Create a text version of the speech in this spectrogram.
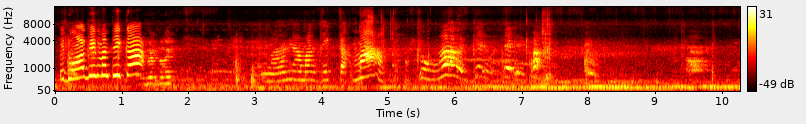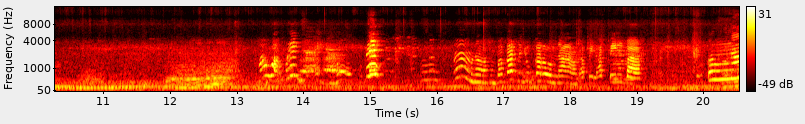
Pidungagin mantika. Nga mantika, ma. Dungagin mantika. Hawa, friends. Ay, no. Friends. Hmm, na, bagat na yung karon na. Apil-apil ba? Na.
